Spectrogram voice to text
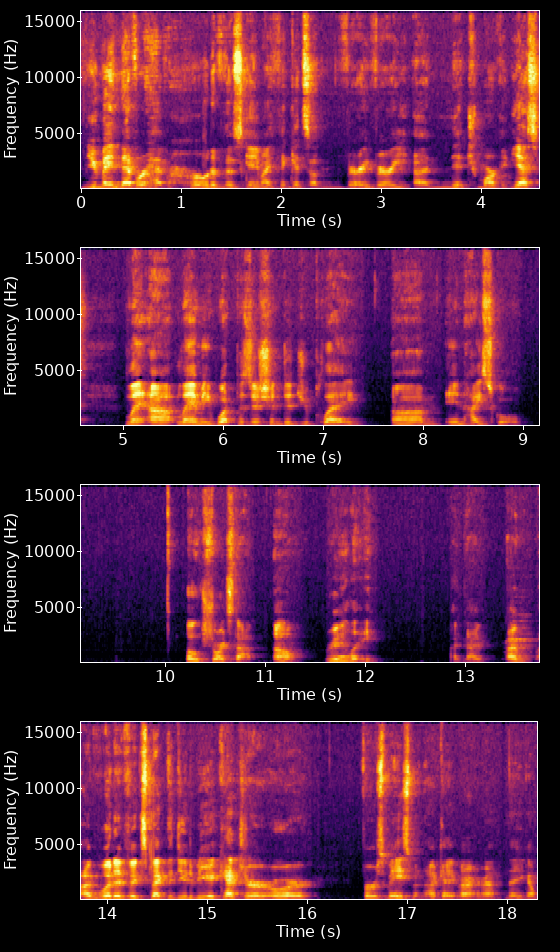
You may never have heard of this game. I think it's a very, very uh, niche market. Yes, uh, Lammy, what position did you play um, in high school? Oh, shortstop. Oh, really? I, I, I, I would have expected you to be a catcher or First baseman. Okay, all right, there you go.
